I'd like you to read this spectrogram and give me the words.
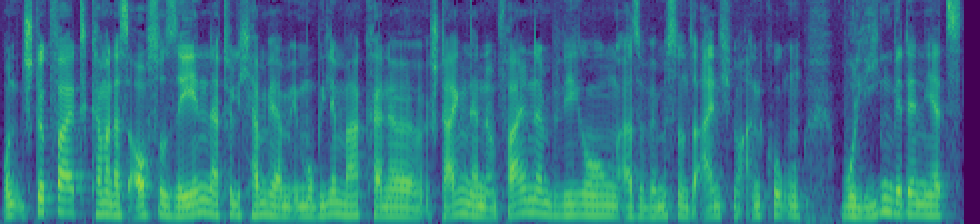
Und ein Stück weit kann man das auch so sehen. Natürlich haben wir im Immobilienmarkt keine steigenden und fallenden Bewegungen. Also wir müssen uns eigentlich nur angucken, wo liegen wir denn jetzt?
